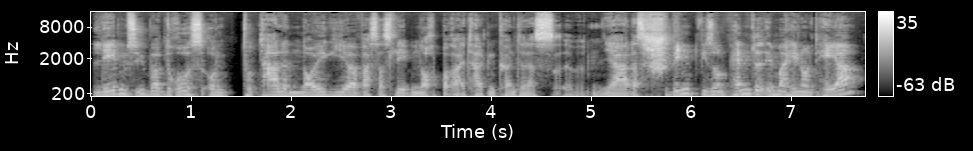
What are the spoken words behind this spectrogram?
Lebensüberdruss und totale Neugier, was das Leben noch bereithalten könnte. Das, äh, ja, das schwingt wie so ein Pendel immer hin und her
